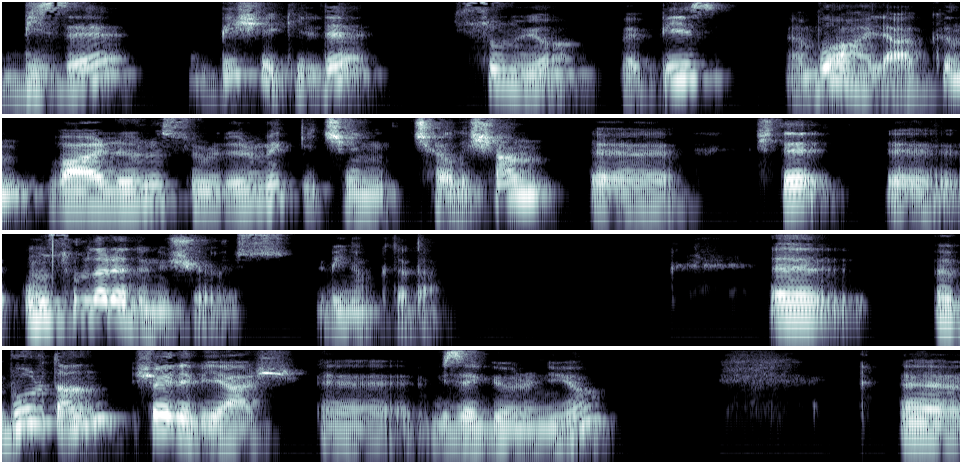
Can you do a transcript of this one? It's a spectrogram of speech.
bize bir şekilde sunuyor ve biz yani bu ahlakın varlığını sürdürmek için çalışan e, işte e, unsurlara dönüşüyoruz bir noktada. E, buradan şöyle bir yer e, bize görünüyor. E,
